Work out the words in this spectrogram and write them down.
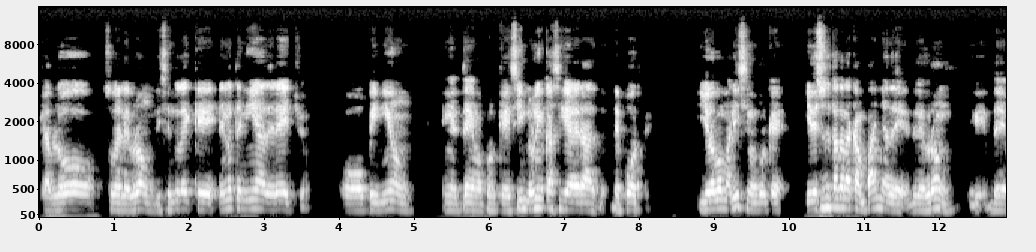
que habló sobre LeBron, diciéndole que él no tenía derecho opinión en el tema, porque sí, lo único que hacía era deporte. Y yo lo veo malísimo, porque, y de eso se trata la campaña de, de LeBron, de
